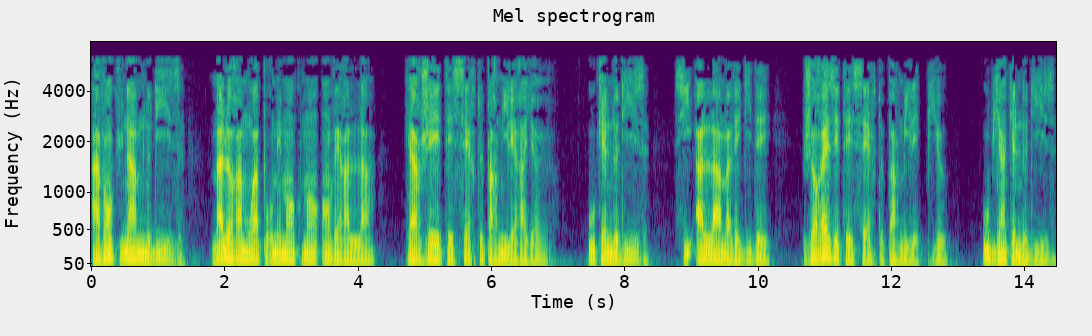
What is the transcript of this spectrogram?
Avant qu'une âme ne dise Malheur à moi pour mes manquements envers Allah, car j'ai été certes parmi les railleurs. Ou qu'elle ne dise Si Allah m'avait guidé, j'aurais été certes parmi les pieux. Ou bien qu'elle ne dise,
